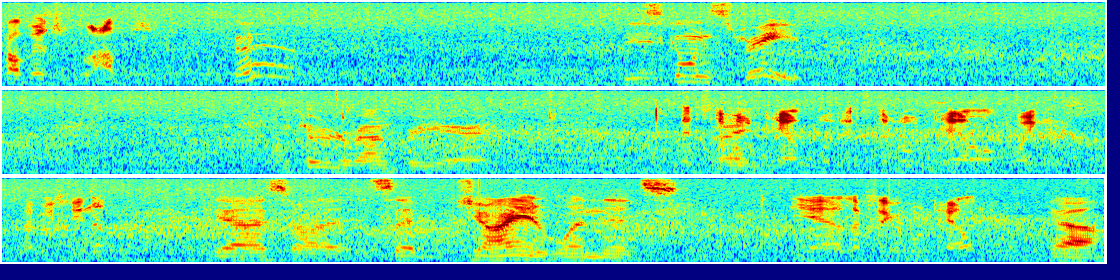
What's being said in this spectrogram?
Probably just flops. Ah. He's going straight. I'm turning around for you, Aaron. It's the Right. hotel. It's the hotel wings. Have you seen it? Yeah, I saw it. It's that giant one that's. Yeah, it looks like a hotel. Yeah.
